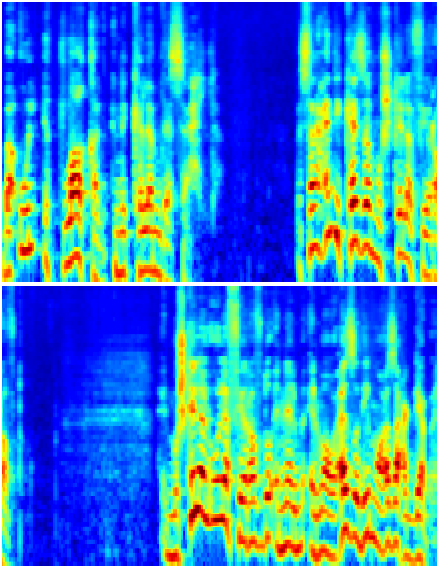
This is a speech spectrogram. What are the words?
بقول اطلاقا إن الكلام ده سهل. بس أنا عندي كذا مشكلة في رفضه. المشكلة الأولى في رفضه إن الموعظة دي موعظة على الجبل.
